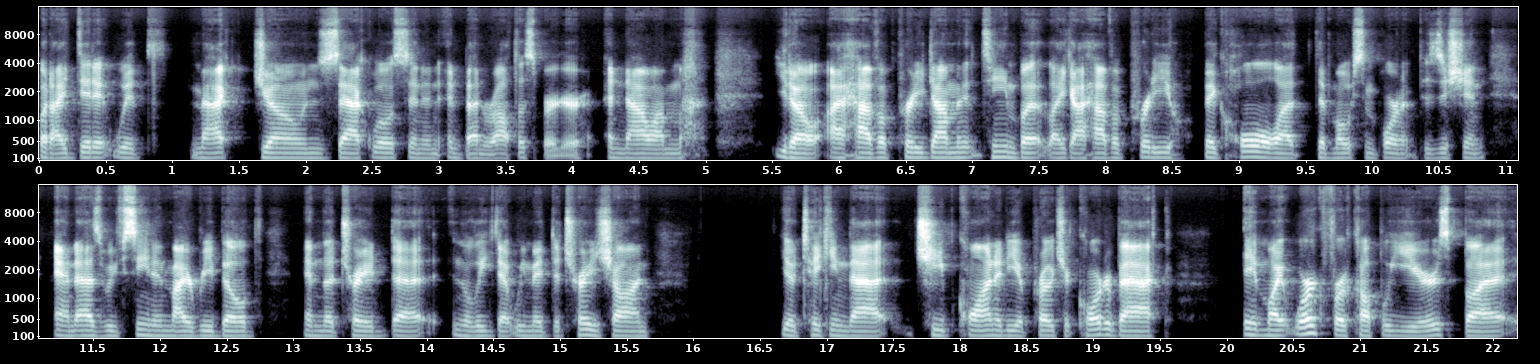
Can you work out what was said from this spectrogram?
but I did it with Mac Jones, Zach Wilson, and, and Ben Roethlisberger. And now I'm, you know, I have a pretty dominant team, but like I have a pretty big hole at the most important position. And as we've seen in my rebuild in the trade that in the league that we made the trade, Shawn, you know, taking that cheap quantity approach at quarterback, it might work for a couple years, but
